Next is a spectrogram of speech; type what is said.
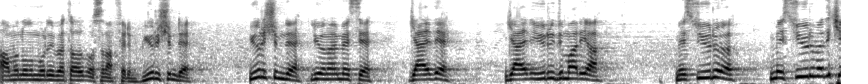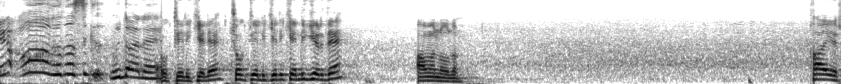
Aman oğlum orada bir hata olmasın aferin. Yürü şimdi. Yürü şimdi Lionel Messi. Geldi. Geldi yürü Di Maria. Messi yürü. Messi yürümedi ki. Aa nasıl müdahale? Çok tehlikeli. Çok tehlikeli. Kendi girdi. Aman oğlum. Hayır.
